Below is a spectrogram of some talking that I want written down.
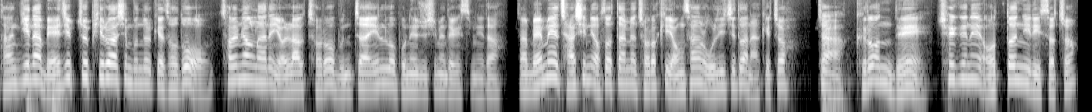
단기나 매집주 필요하신 분들께서도 설명란에 연락처로 문자 1로 보내주시면 되겠습니다. 자 매매 자신이 없었다면 저렇게 영상을 올리지도 않았겠죠. 자 그런데 최근에 어떤 일이 있었죠?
